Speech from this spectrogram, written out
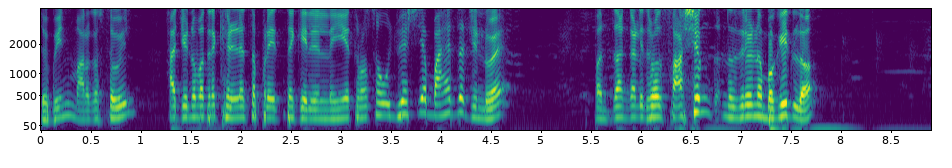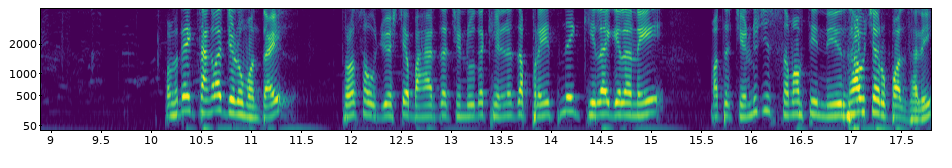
जबीन मार्गस्थ होईल. हा चेंडू मात्र खेळण्याचा प्रयत्न केलेला नाही आहे थोडासा उजव्याच्या बाहेरचा चेंडू आहे. पंचांकडे थोडं साशंक नजरेनं बघितलं. पण फक्त एक चांगला चेंडू म्हणता येईल. थोडासा उजव्याच्या बाहेरचा चेंडू तर खेळण्याचा प्रयत्न केला गेला नाही. मात्र चेंडूची समाप्ती निर्धावच्या रूपात झाली.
